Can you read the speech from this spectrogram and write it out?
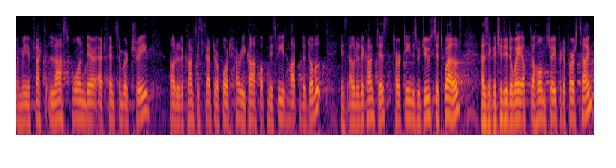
I mean in fact last one there at fence number three. Out of the contest, glad to report Harry Goff up in his feet, hot in the double, is out of the contest. 13 is reduced to 12 as they continue to way up the home straight for the first time.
